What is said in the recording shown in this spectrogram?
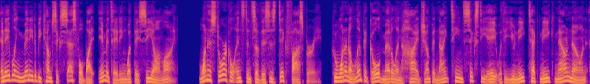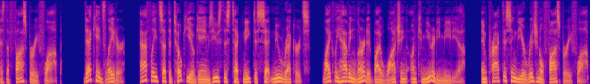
enabling many to become successful by imitating what they see online. One historical instance of this is Dick Fosbury, who won an Olympic gold medal in high jump in 1968 with a unique technique now known as the Fosbury flop. Decades later, athletes at the Tokyo Games used this technique to set new records, likely having learned it by watching on community media and practicing the original Fosbury flop.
